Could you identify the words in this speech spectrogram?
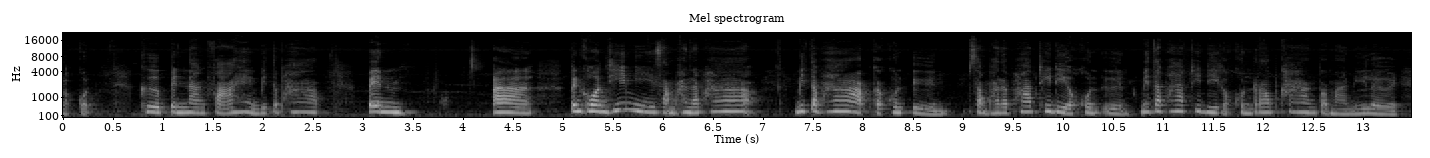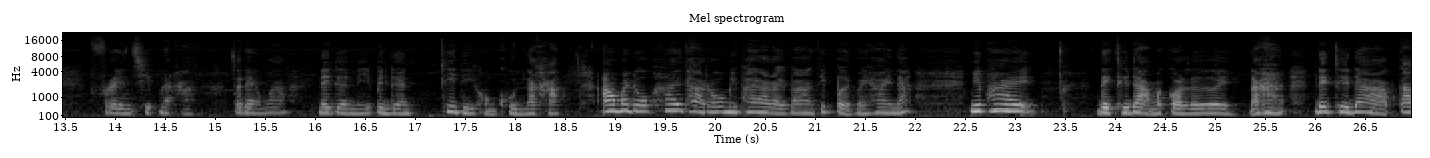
รกฎ คือเป็นนางฟ้าแห่งมิตรภาพ เป็นอ่าเป็นคนที่มีสัมพันธภาพ มิตรภาพกับคนอื่น สัมพันธภาพที่ดีกับคนอื่น มิตรภาพที่ดีกับคนรอบข้างประมาณนี้เลย friendship นะคะ แสดงว่าในเดือนนี้เป็นเดือนที่ดีของคุณนะคะ เอามาดูไพ่ทาโร่มีไพ่อะไรบ้างที่เปิดไว้ให้นะ มีไพ่เด็กถือดาบมาก่อนเลยนะคะเด็กถือดาบเก้า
